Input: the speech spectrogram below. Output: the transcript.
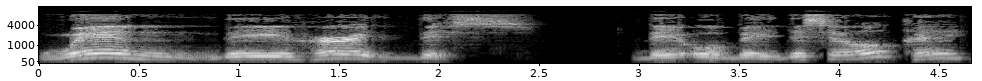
When they heard this, they obeyed. They said, okay,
